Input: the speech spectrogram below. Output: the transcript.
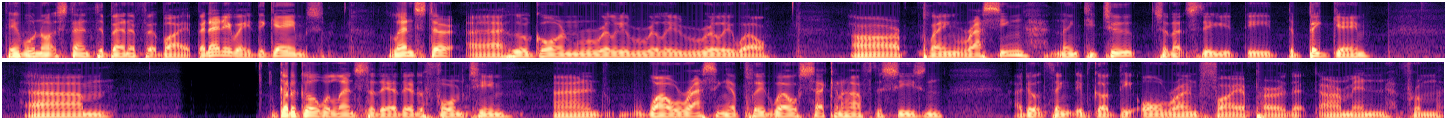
they will not stand to benefit by it. But anyway, the games, Leinster, uh, who are going really, really, really well, are playing Racing 92. So that's the, the, the big game. Um, Got to go with Leinster there. They're the form team. And while Racing have played well second half of the season, I don't think they've got the all-round firepower that our men from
